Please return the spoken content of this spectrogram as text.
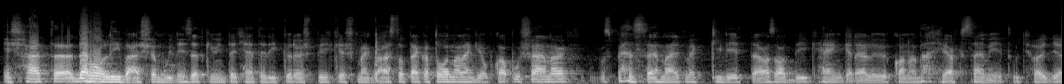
És hát Devon Levi sem úgy nézett ki, mint egy hetedik körös pik, és megválasztották a torna legjobb kapusának. Spencer Knight meg kivédte az addig hengerelő kanadaiak szemét, úgyhogy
